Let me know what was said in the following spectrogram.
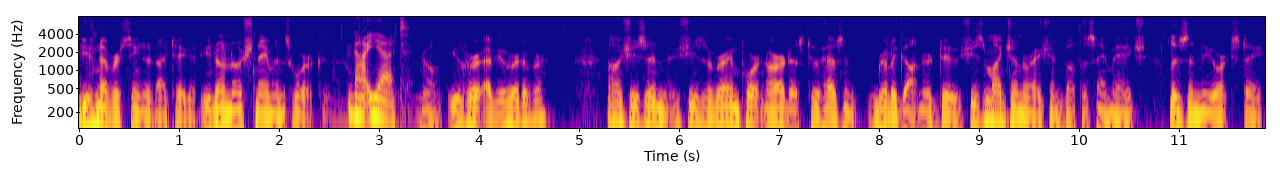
You've never seen it, I take it. You don't know Schneemann's work. Not yet. No, you've heard. Have you heard of her? Oh, she's in. She's a very important artist who hasn't really gotten her due. She's my generation, about the same age. Lives in New York State.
